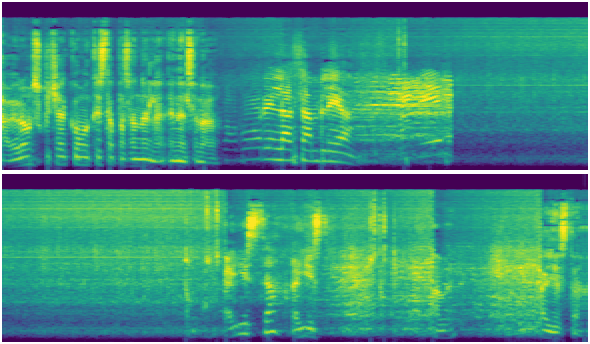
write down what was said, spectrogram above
A ver, vamos a escuchar cómo qué está pasando en, la, en el Senado. Por favor, en la Asamblea. Ahí está, ahí está. A ver. Ahí está.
